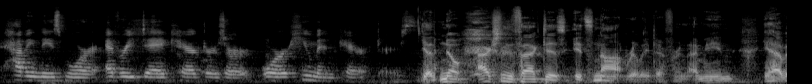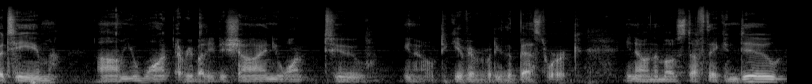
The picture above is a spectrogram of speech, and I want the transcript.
having these more everyday characters or or human characters? Yeah, no, actually, the fact is, it's not really different. I mean, you have a team, um, you want everybody to shine, you want to, you know, to give everybody the best work, you know, and the most stuff they can do.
